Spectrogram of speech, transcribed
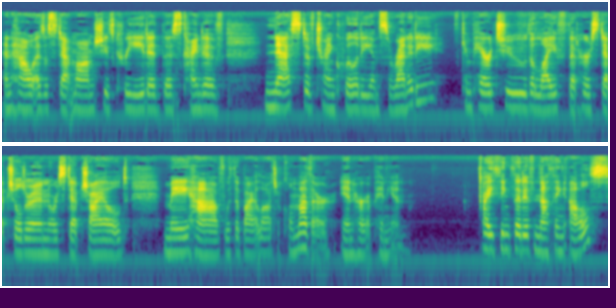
and how, as a stepmom, she's created this kind of nest of tranquility and serenity compared to the life that her stepchildren or stepchild may have with a biological mother, in her opinion. I think that if nothing else,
